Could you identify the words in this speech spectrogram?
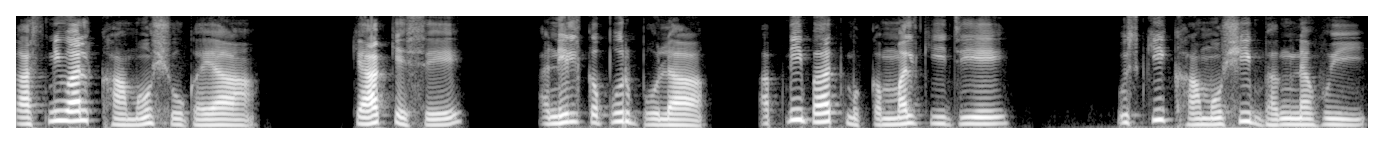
कासनीवाल खामोश हो गया। क्या कैसे? अनिल कपूर बोला अपनी बात मुकम्मल कीजिए। उसकी खामोशी भंग न हुई।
